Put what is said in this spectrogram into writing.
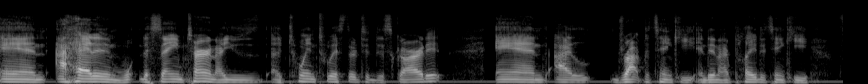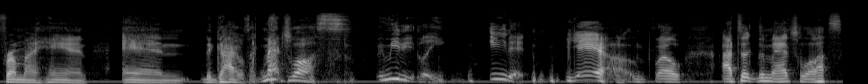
and I had it in the same turn. I used a twin twister to discard it, and I dropped the Tinky, and then I played the Tinky from my hand, and the guy was like, "Match loss immediately, eat it, yeah." So I took the match loss,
